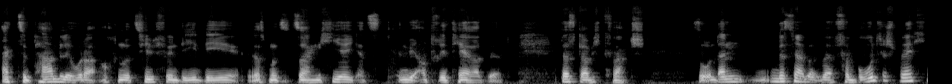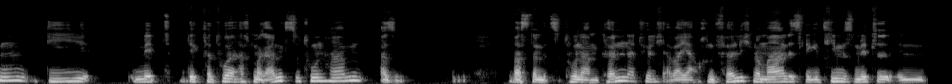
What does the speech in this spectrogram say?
akzeptable oder auch nur zielführende Idee, dass man sozusagen hier jetzt irgendwie autoritärer wird. Das glaube ich, Quatsch. So, und dann müssen wir aber über Verbote sprechen, die mit Diktatur erstmal gar nichts zu tun haben. Also was damit zu tun haben können natürlich, aber ja auch ein völlig normales, legitimes Mittel in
